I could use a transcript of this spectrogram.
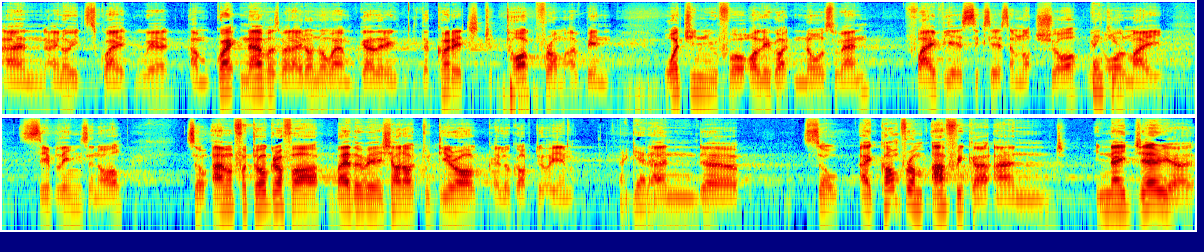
And I know it's quite weird. I'm quite nervous, but I don't know where I'm gathering the courage to talk from. I've been watching you for only God knows when five years, six years, I'm not sure, with Thank you. all my siblings and all. So I'm a photographer. By the way, shout out to DRock. I look up to him. I get it. And uh, so I come from Africa, and in Nigeria,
